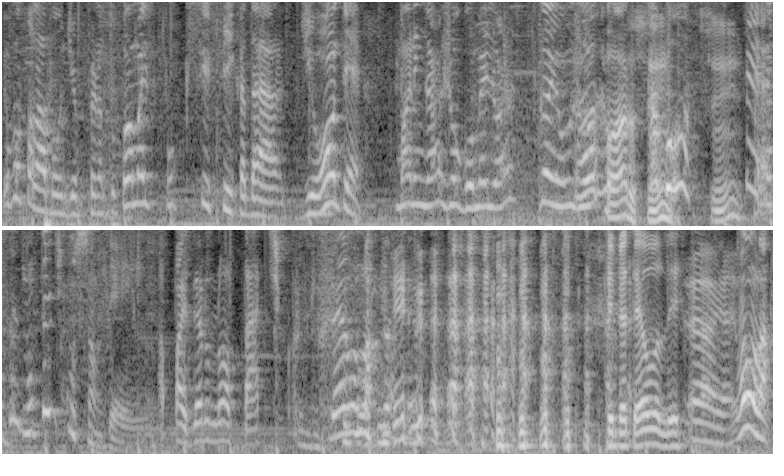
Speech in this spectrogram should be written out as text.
Eu vou falar bom dia pro Fernando Tupan, mas o que se fica da, de ontem é o Maringá jogou melhor, ganhou o Ah, jogo. claro, sim. Acabou. Sim. É, essa não tem discussão. Rapaz, deram nó tático. Deram lá- Teve até o olê. Ai, ai. Vamos lá.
